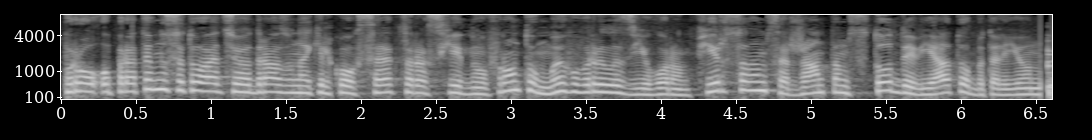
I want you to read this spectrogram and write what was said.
Про оперативну ситуацію одразу на кількох секторах східного фронту ми говорили з Єгором Фірсовим, сержантом 109-го батальйону.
